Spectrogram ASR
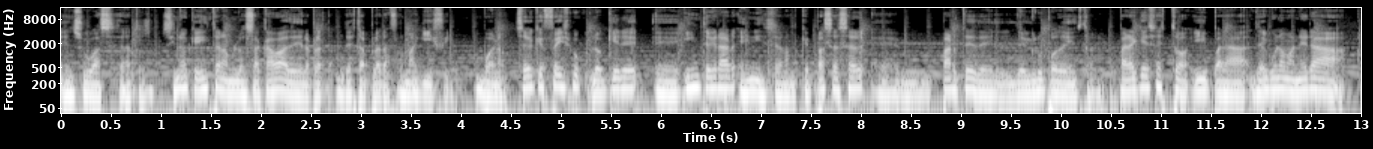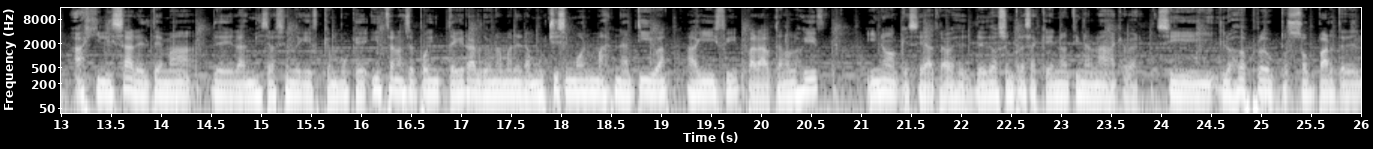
en su base de datos, sino que Instagram los sacaba de, la de esta plataforma Giphy. Bueno, se ve que Facebook lo quiere eh, integrar en Instagram, que pase a ser em, parte del, del grupo de Instagram. ¿Para qué es esto? Y para de alguna manera agilizar el tema de la administración de GIF, como que Instagram se puede integrar de una manera muchísimo más nativa a Giphy para obtener los GIF y no que sea a través de dos empresas que no tienen nada que ver. Si los dos productos son parte del,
